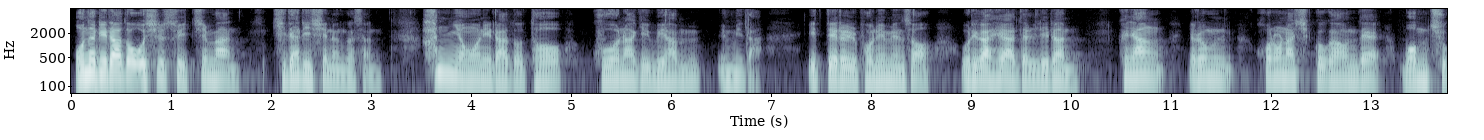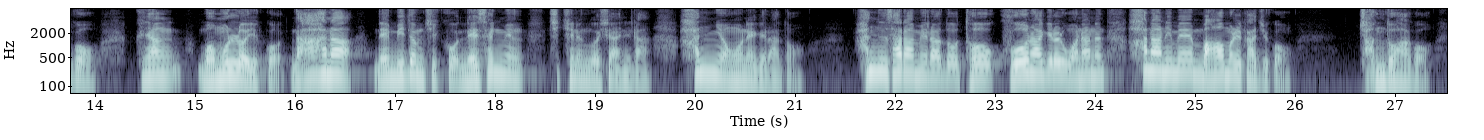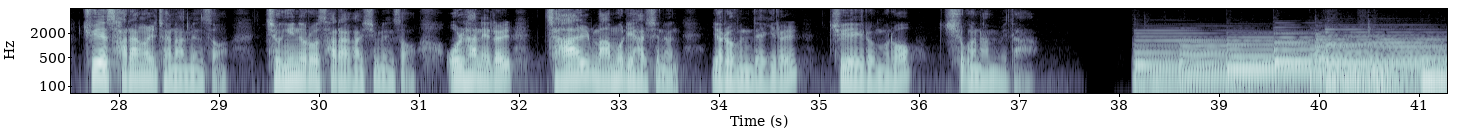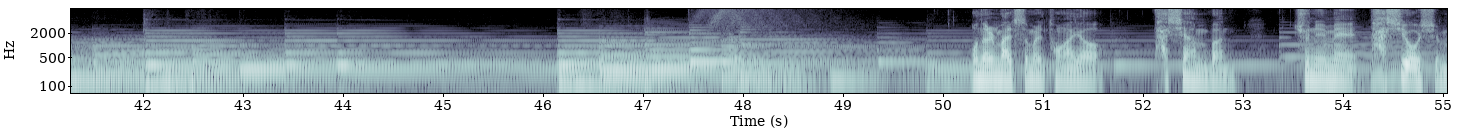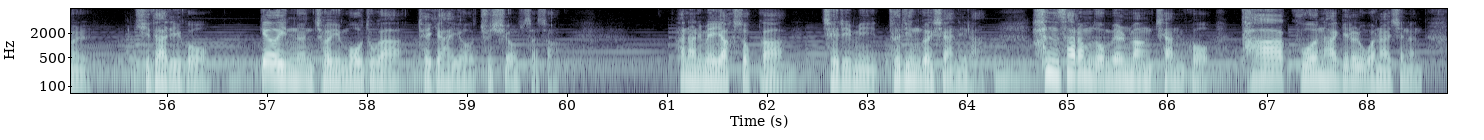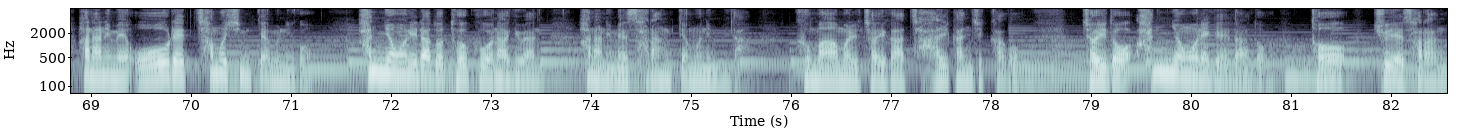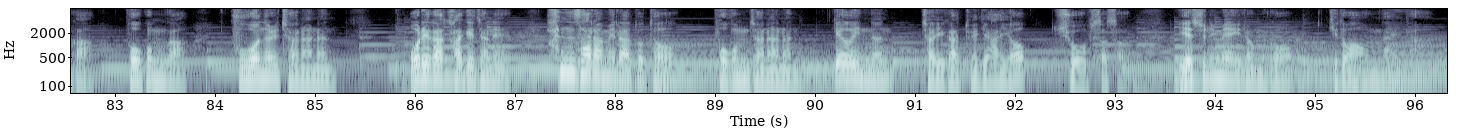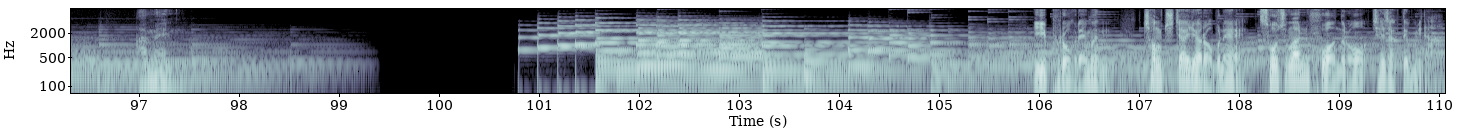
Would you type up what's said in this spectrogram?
오늘이라도 오실 수 있지만 기다리시는 것은 한 영혼이라도 더 구원하기 위함입니다. 이때를 보내면서 우리가 해야 될 일은 그냥 여러분 코로나19 가운데 멈추고 그냥 머물러 있고 나 하나 내 믿음 지키고 내 생명 지키는 것이 아니라 한 영혼에게라도 한 사람이라도 더 구원하기를 원하는 하나님의 마음을 가지고 전도하고 주의 사랑을 전하면서 증인으로 살아가시면서 올 한 해를 잘 마무리하시는 여러분 되기를 주의 이름으로 축원합니다. 오늘 말씀을 통하여 다시 한번 주님의 다시 오심을 기다리고 깨어있는 저희 모두가 되게 하여 주시옵소서. 하나님의 약속과 재림이 더딘 것이 아니라 한 사람도 멸망치 않고 다 구원하기를 원하시는 하나님의 오래 참으심 때문이고 한 영혼이라도 더 구원하기 위한 하나님의 사랑 때문입니다. 그 마음을 저희가 잘 간직하고 저희도 한 영혼에게라도 더 주의 사랑과 복음과 구원을 전하는 올해가 가기 전에 한 사람이라도 더 복음 전하는 깨어있는 저희가 되게 하여 주옵소서 예수님의 이름으로 기도하옵나이다. 아멘. 이 프로그램은 청취자 여러분의 소중한 후원으로 제작됩니다.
